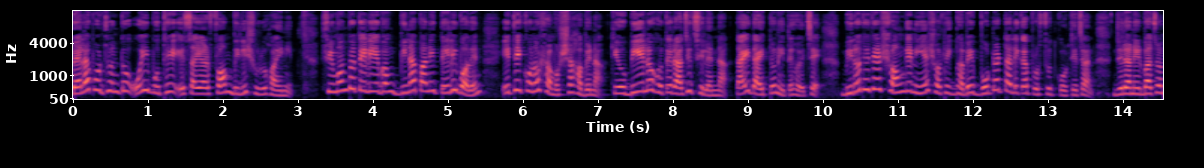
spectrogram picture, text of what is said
বেলা পর্যন্ত ওই বুথে এসআইআর ফর্ম বিলি শুরু হয়নি। শ্রীমন্ত তেলি এবং বিনাপানি তেলি বলেন, এতে কোনো সমস্যা হবে না। কেউ বিএলও হতে রাজি ছিলেন না, তাই দায়িত্ব নিতে হয়েছে। বিরোধীদের সঙ্গে নিয়ে সঠিকভাবে ভোটার তালিকা প্রস্তুত করতে চান। জেলা নির্বাচন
